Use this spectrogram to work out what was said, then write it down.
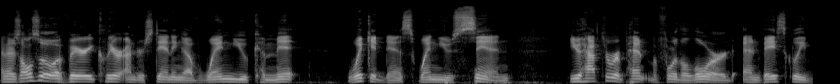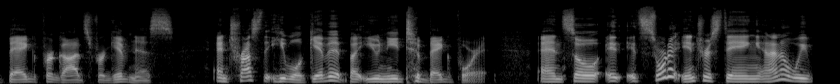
And there's also a very clear understanding of when you commit wickedness, when you sin, you have to repent before the Lord and basically beg for God's forgiveness and trust that He will give it, but you need to beg for it. And so it, it's sort of interesting, and I know we've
